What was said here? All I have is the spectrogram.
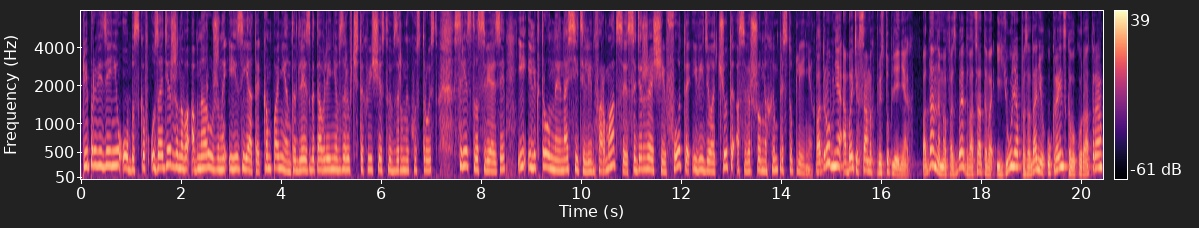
При проведении обысков у задержанного обнаружены и изъяты компоненты для изготовления взрывчатых веществ и взрывных устройств, средства связи и электронные носители информации, содержащие фото и видеоотчеты о совершенных им преступлениях. Подробнее об этих самых преступлениях. По данным ФСБ, 20 июля по заданию украинского куратора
